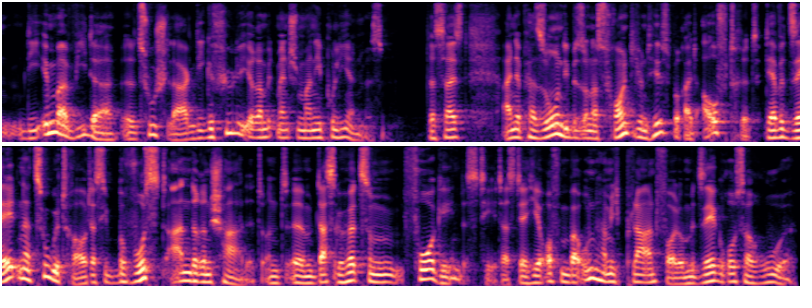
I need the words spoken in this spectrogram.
die immer wieder äh, zuschlagen, die Gefühle ihrer Mitmenschen manipulieren müssen. Das heißt, eine Person, die besonders freundlich und hilfsbereit auftritt, der wird seltener zugetraut, dass sie bewusst anderen schadet. Und ähm, das gehört zum Vorgehen des Täters, der hier offenbar unheimlich planvoll und mit sehr großer Ruhe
